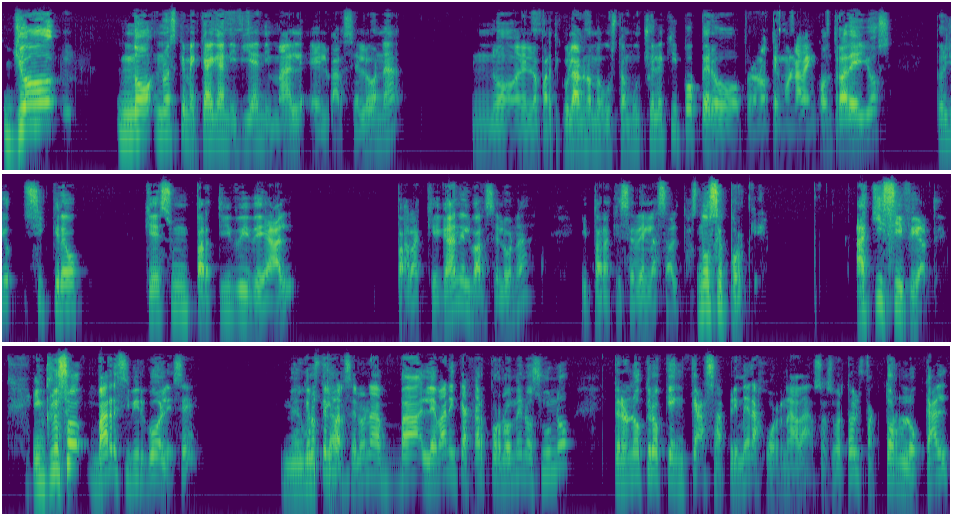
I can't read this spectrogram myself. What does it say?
Yo no, no es que me caiga ni bien ni mal el Barcelona. No, en lo particular no me gusta mucho el equipo, pero, pero no tengo nada en contra de ellos. Pero yo sí creo que es un partido ideal para que gane el Barcelona y para que se den las altas. No sé por qué. Aquí sí, fíjate. Incluso va a recibir goles, ¿eh? Creo que el Barcelona va, le van a encajar por lo menos uno, pero no creo que en casa, primera jornada, o sea, sobre todo el factor local,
